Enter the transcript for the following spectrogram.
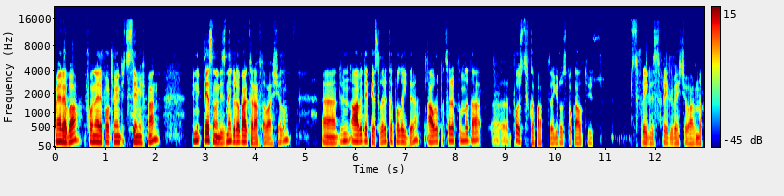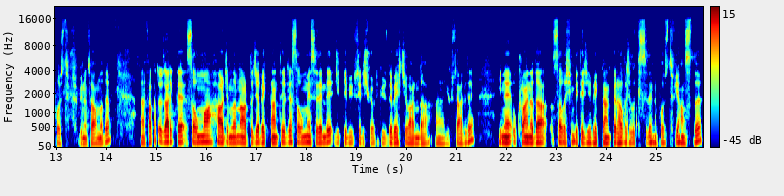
Merhaba, Foner Report yöneticisi Semih ben. Günlük piyasa analizine global tarafla başlayalım. Ee, dün ABD piyasaları kapalıydı. Avrupa tarafında da e, pozitif kapattı. Eurostock 600 0.50-0.55 civarında pozitif günü tamamladı. E, fakat özellikle savunma harcamalarının artacağı beklentileriyle savunma hisselerinde ciddi bir yükseliş gördük. %5 civarında e, yükseldi. Yine Ukrayna'da savaşın biteceği beklentileri havacılık hisselerine pozitif yansıdı.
